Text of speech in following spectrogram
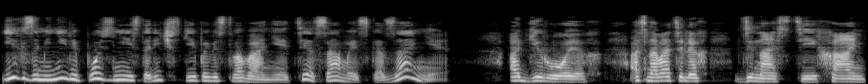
Их заменили поздние исторические повествования, те самые сказания о героях, основателях династии Хань,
